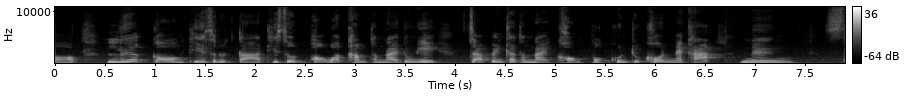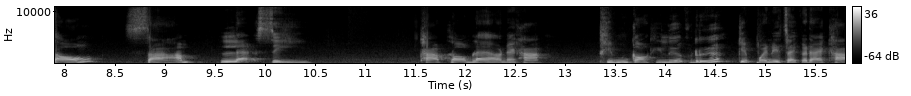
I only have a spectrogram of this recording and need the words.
อบ เลือกกองที่สะดุดตาที่สุด เพราะว่าคำทำนายตรงนี้จะเป็นคำทำนายของพวกคุณทุกคนนะคะ 1 2 3 และ 4 ถ้าพร้อมแล้วนะคะพิมพ์กองที่เลือกหรือเก็บไว้ในใจก็ได้ค่ะ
